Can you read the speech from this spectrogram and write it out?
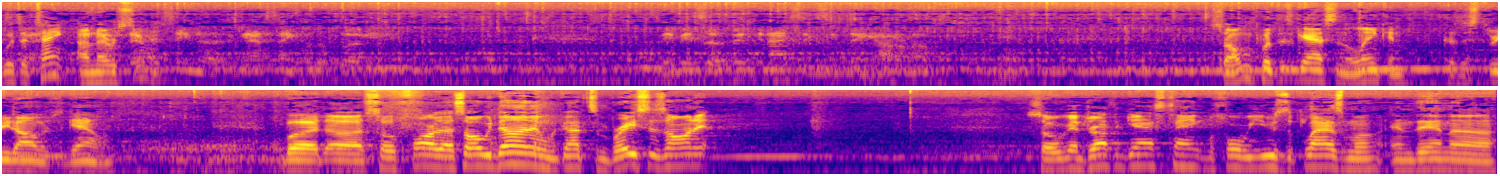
with the tank. I've never I've seen never it. seen a gas tank with a plug in it. Maybe it's a 5960 thing, I don't know. So I'm gonna put this gas in the Lincoln because it's three dollars a gallon. But uh, so far that's all we done, and we got some braces on it. So we're gonna drop the gas tank before we use the plasma, and then uh,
